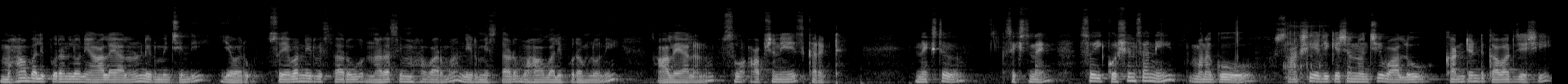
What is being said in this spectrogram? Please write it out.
మహాబలిపురంలోని ఆలయాలను నిర్మించింది ఎవరు? సో ఎవరు నిర్మిస్తారు? నరసింహవర్మ నిర్మిస్తాడు మహాబలిపురంలోని ఆలయాలను. So option A is correct. Next sixty nine. So ఈ క్వశ్చన్స్ అన్ని మనకు సాక్షి ఎడ్యుకేషన్ నుంచి వాళ్ళు కంటెంట్ కవర్ చేసి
